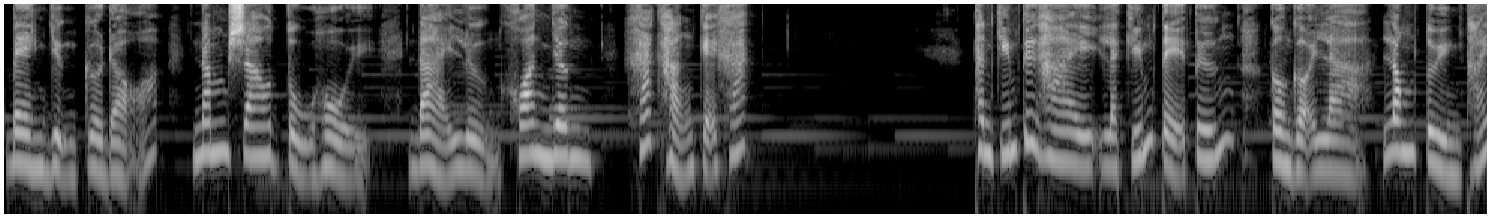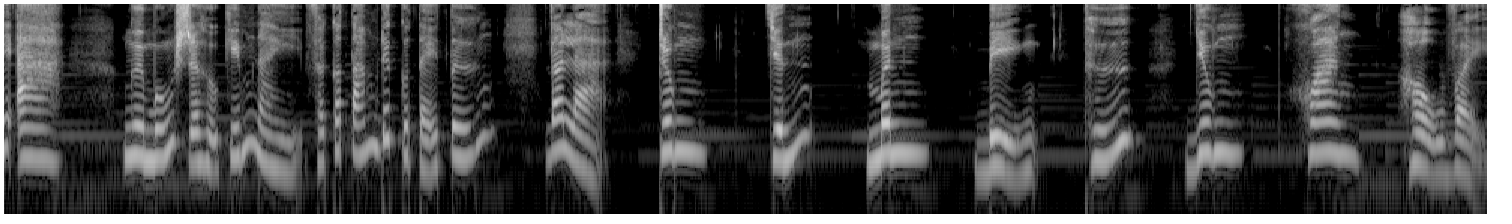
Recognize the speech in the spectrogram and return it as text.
bèn dựng cờ đỏ, năm sao tụ hội, đại lượng khoan nhân, khác hẳn kẻ khác. Thanh kiếm thứ hai là kiếm tể tướng, còn gọi là Long Tuyền Thái A. Người muốn sở hữu kiếm này phải có tám đức của tể tướng, đó là trung, chính, minh, biện, thứ, dung, khoan, hậu vậy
